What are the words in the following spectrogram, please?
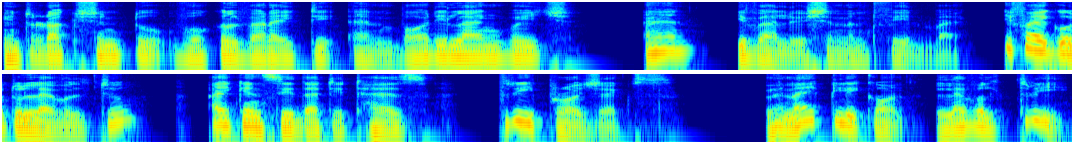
introduction to vocal variety and body language, and evaluation and feedback. If I go to level 2, I can see that it has three projects. When I click on level 3,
